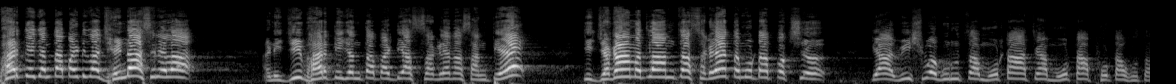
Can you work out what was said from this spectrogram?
भारतीय जनता पार्टीचा झेंडा असलेला आणि जी भारतीय जनता पार्टी आज सगळ्यांना सांगते की जगामधला आमचा सगळ्यात मोठा पक्ष त्या विश्वगुरूचा मोठाच्या मोठा फोटा होता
